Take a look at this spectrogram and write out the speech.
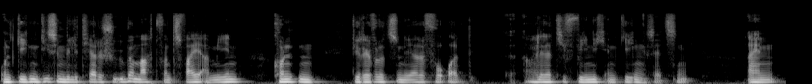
Und gegen diese militärische Übermacht von zwei Armeen konnten die Revolutionäre vor Ort relativ wenig entgegensetzen. Ein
